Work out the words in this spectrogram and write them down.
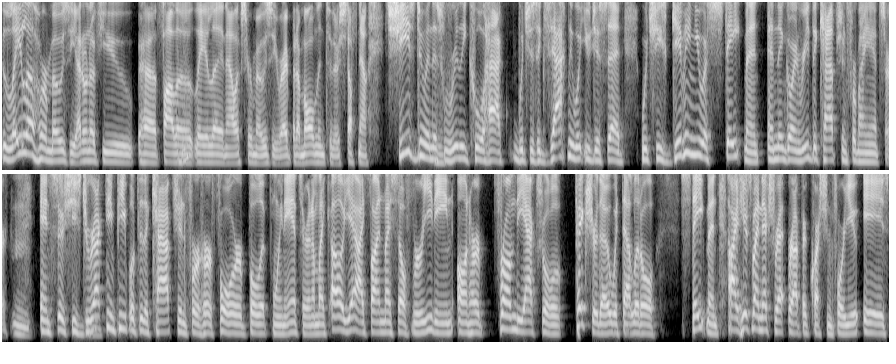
Leila Hormozi, I don't know if you uh, follow Mm-hmm. Leila and Alex Hormozi, right? But I'm all into their stuff now. She's doing this Mm-hmm. really cool hack, which is exactly what you just said, which she's giving you a statement and then going, read the caption for my answer. Mm. And so she's directing people to the caption for her four bullet point answer. And I'm like, oh, yeah, I find myself reading on her from the actual picture, though, with that little statement. All right, here's my next ra- rapid question for you is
